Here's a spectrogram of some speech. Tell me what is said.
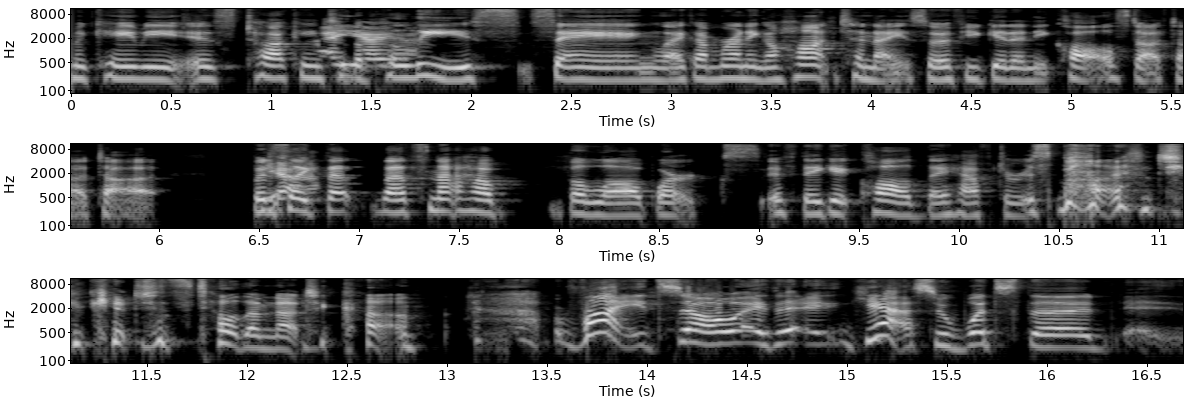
McCamey is talking to Yeah, the yeah, yeah. police saying, like, I'm running a haunt tonight. So if you get any calls, dot, dot, dot. But it's like that that's not how the law works. If they get called, they have to respond. you can't just tell them not to come. Right. So uh, yeah. So what's the uh,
